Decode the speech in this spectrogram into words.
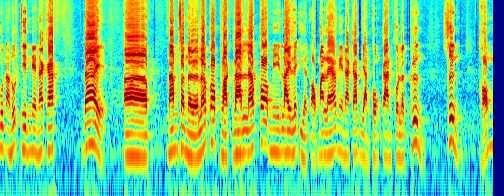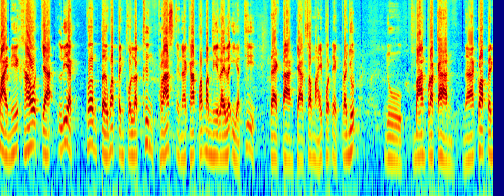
คุณอนุทินเนี่ยนะครับ ได้อ่านำเสนอแล้วก็ผลักดันแล้วก็มีรายละเอียดออกมาแล้วเนี่ยนะครับ อย่างโครงการคนละครึ่ง ซึ่งของใหม่นี้เขาจะเรียกเพิ่มเติมว่าเป็นคนละครึ่ง plus เนี่ยนะครับเพราะมันมีรายละเอียดที่แตกต่างจากสมัยพลเอกประยุทธ์อยู่บางประการนะก็เป็น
